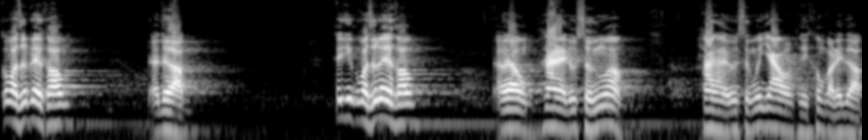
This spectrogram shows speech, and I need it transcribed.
có vào giữa đây được không? À, được. Thế nhưng có vào giữa đây dạ, được không à, không? Hai này đối xứng đúng không? Hai này đối xứng với nhau thì không vào đây được.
